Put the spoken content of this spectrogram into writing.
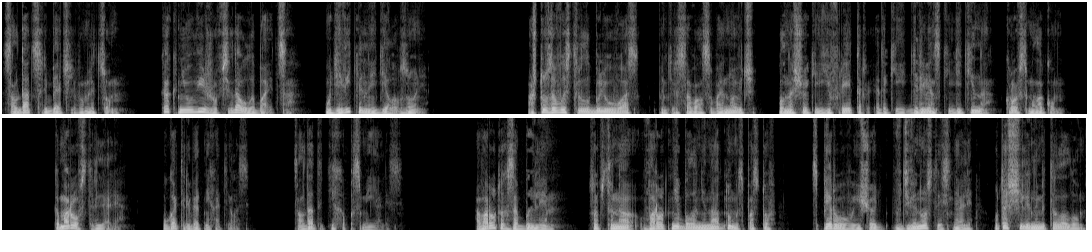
солдат с ребячливым лицом. «Как не увижу, всегда улыбается. Удивительное дело в зоне. «А что за выстрелы были у вас?» — поинтересовался Войнович, полнощекий ефрейтор, эдакий деревенский детина, кровь с молоком. «Комаров стреляли». Пугать ребят не хотелось. Солдаты тихо посмеялись. О воротах забыли. Собственно, ворот не было ни на одном из постов. С первого еще в девяностые сняли, утащили на металлолом.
